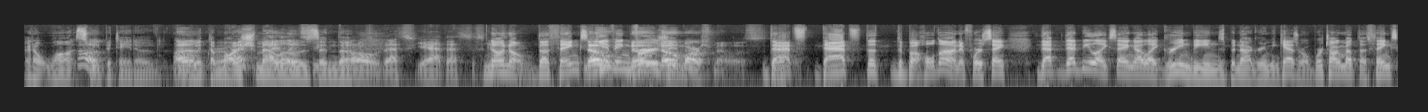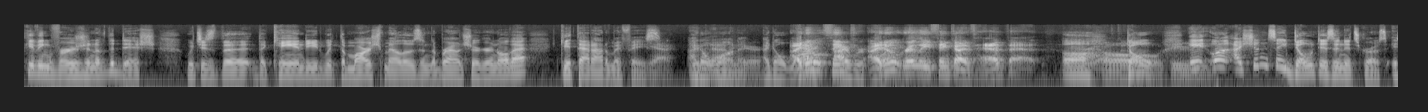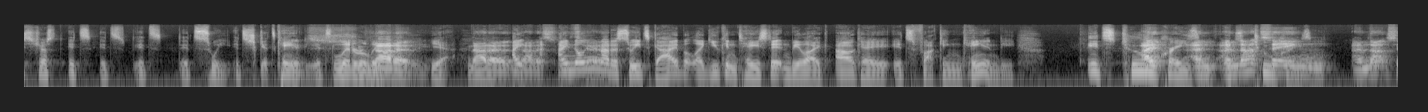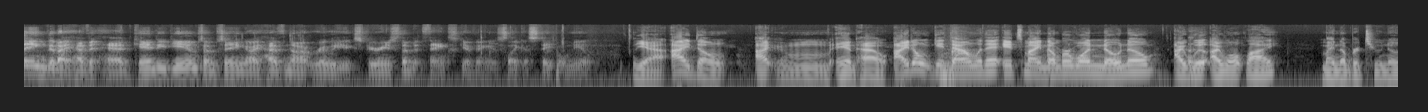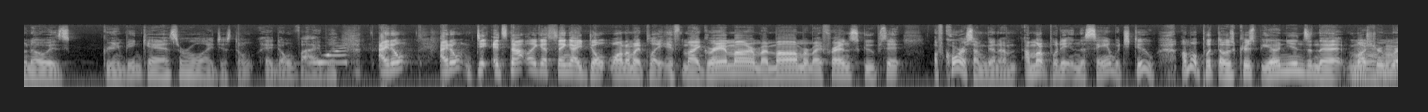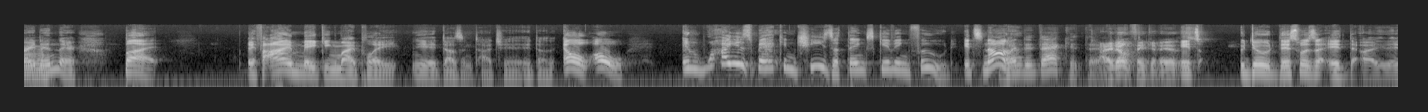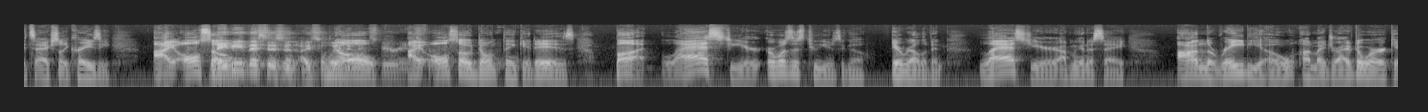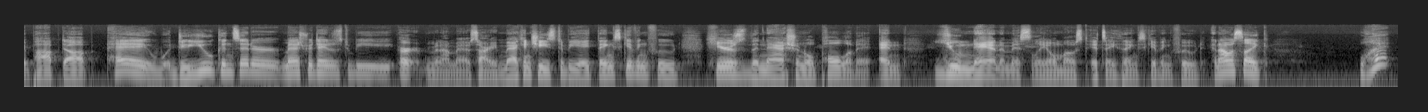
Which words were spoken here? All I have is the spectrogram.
I don't want Oh. sweet potato Uh, with the I- I like marshmallows and the. Oh, that's yeah, that's disgusting. No, no, the No, Thanksgiving no, version. no marshmallows. That's that's the, the but hold on if we're saying that that'd be like saying I like green beans but not green bean casserole. We're talking about the Thanksgiving version of the dish, which is the the candied with the marshmallows and the brown sugar and all that. Get that out of my face. Yeah, I don't want it. I don't. Want I don't think I, don't really think I've had that. Oh, Oh, don't. dude. It, well, I shouldn't say don't. Isn't it's gross? It's just it's it's it's it's sweet. It's it's candy. It's, It's literally Not a yeah. not a I, not a I know you're not a sweets guy, but like you can taste it and be like, "Ah, okay, it's fucking candy. It's too I, crazy. I'm, I'm not saying crazy. I'm not saying that I haven't had candied yams. I'm saying I have not really experienced them at Thanksgiving. It's like a staple meal. Yeah, I don't. I mm, and how I don't get down with it. It's my number one no no. I will. I won't lie. My number two no no is green bean casserole. I just don't. I don't vibe with. I don't. I don't. It's not like a thing I don't want on my plate. If my grandma or my mom or my friend scoops it, of course I'm gonna. I'm gonna put it in the sandwich too. I'm gonna put those crispy onions and that mushroom right Mm-hmm. in there. But if I'm making my plate, it doesn't touch it. It doesn't. Oh, oh. And why is mac and cheese a Thanksgiving food? It's not. When did that get there? I don't think it is. It's dude. This was a, it. Uh, it's actually crazy. I also maybe this is an isolated no. experience. I for me. also don't think it is. But last year, or was this two years ago? Irrelevant. Last year, I'm gonna say. On the radio, on my drive to work, it popped up. Hey, do you consider mashed potatoes to be, or not, sorry, mac and cheese to be a Thanksgiving food? Here's the national poll of it, and unanimously, almost, it's a Thanksgiving food. And I was like, what?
